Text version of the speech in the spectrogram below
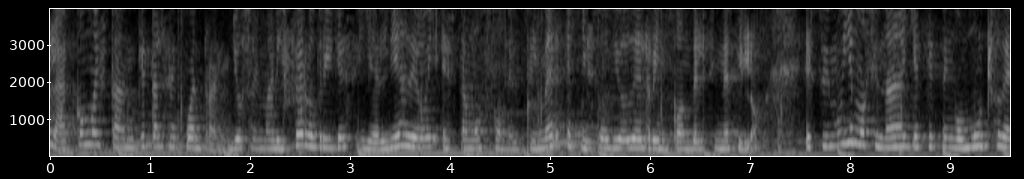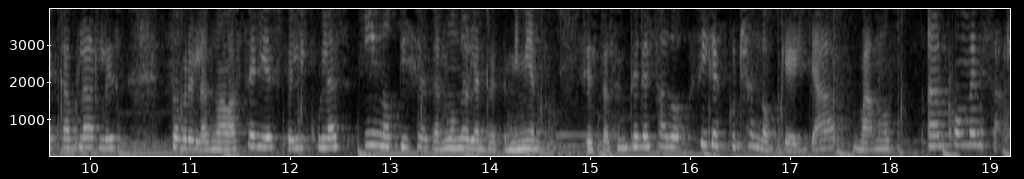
Hola, ¿cómo están? ¿Qué tal se encuentran? Yo soy Marife Rodríguez y el día de hoy estamos con el primer episodio del Rincón del Cinéfilo. Estoy muy emocionada ya que tengo mucho de qué hablarles sobre las nuevas series, películas y noticias del mundo del entretenimiento. Si estás interesado, sigue escuchando que ya vamos a comenzar.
